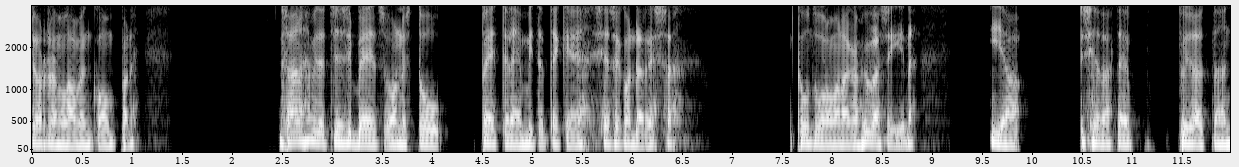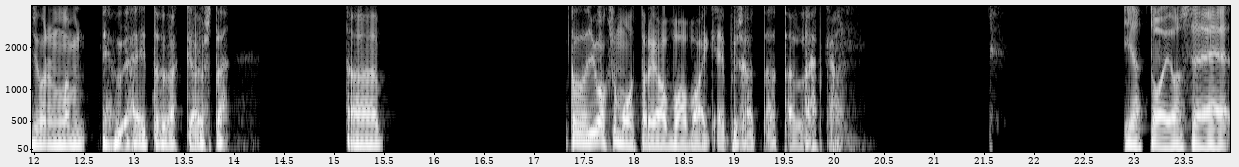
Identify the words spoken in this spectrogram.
Jordan Love and company. Saa nähdä, mitä Jesse Bates onnistuu peittelemään, mitä tekee siellä sekundarissa. Tuntuu olevan aika hyvä siinä. Ja sieltä lähtee pysäyttämään Jordan Lamin heittohyökkäystä. Ää, tuota juoksumuottoria on vaan vaikea pysäyttää tällä hetkellä. Ja toi on se,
